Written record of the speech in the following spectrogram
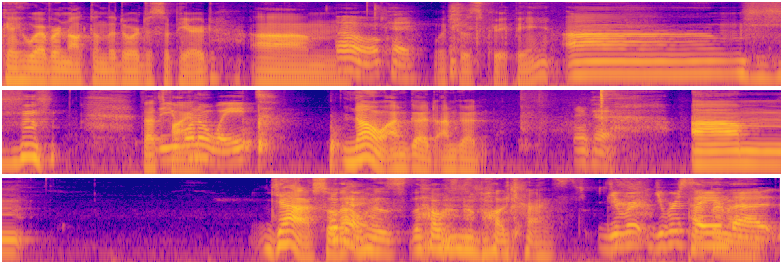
okay whoever knocked on the door disappeared um Oh, okay. which was creepy. Um, that's Do you want to wait? No, I'm good. I'm good. Okay. Um, yeah. So that was that was the podcast. You were you were saying that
